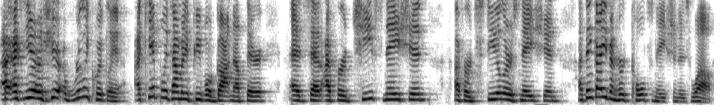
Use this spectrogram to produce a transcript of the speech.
I, I you know here really quickly. I can't believe how many people have gotten up there and said, "I've heard Chiefs Nation, I've heard Steelers Nation. I think I even heard Colts Nation as well.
